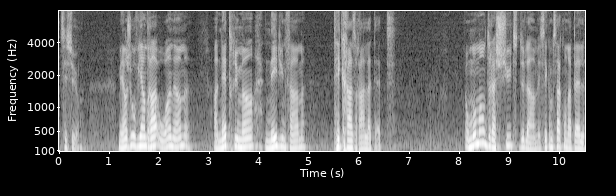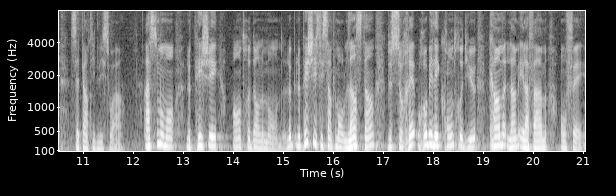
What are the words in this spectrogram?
c'est sûr. Mais un jour viendra où un homme, un être humain né d'une femme, t'écrasera la tête. Au moment de la chute de l'homme, et c'est comme ça qu'on appelle cette partie de l'histoire, à ce moment, le péché entre dans le monde. Le, le péché, c'est simplement l'instinct de se rebeller contre Dieu comme l'homme et la femme ont fait.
